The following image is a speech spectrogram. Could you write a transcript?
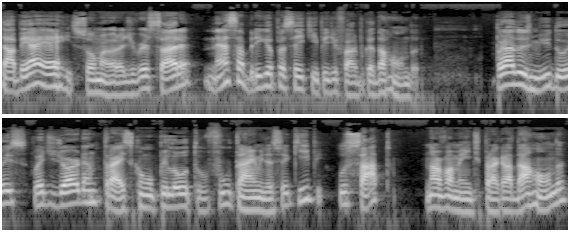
da BAR, sua maior adversária, nessa briga para ser equipe de fábrica da Honda. Para 2002, o Ed Jordan traz como piloto full-time da sua equipe o Sato, novamente para agradar a Honda,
